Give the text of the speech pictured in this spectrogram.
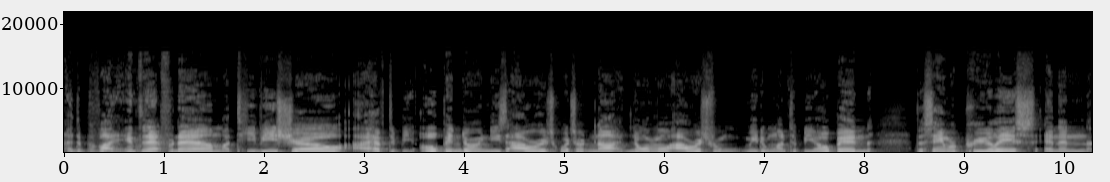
I have to provide internet for them, a TV show. I have to be open during these hours, which are not normal hours for me to want to be open. The same with pre-release, and then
